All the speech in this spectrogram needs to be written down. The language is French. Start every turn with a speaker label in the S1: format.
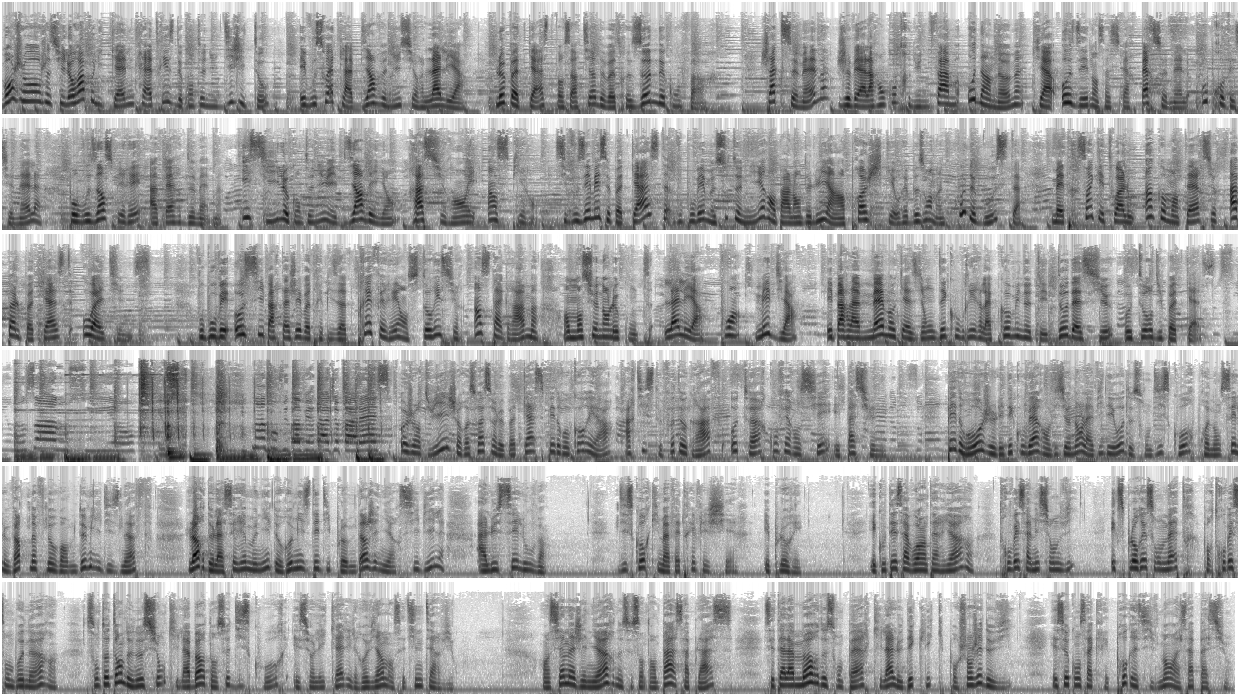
S1: Bonjour, je suis Laura Poliken, créatrice de contenus digitaux et vous souhaite la bienvenue sur l'Aléa, le podcast pour sortir de votre zone de confort. Chaque semaine, je vais à la rencontre d'une femme ou d'un homme qui a osé dans sa sphère personnelle ou professionnelle pour vous inspirer à faire de même. Ici, le contenu est bienveillant, rassurant et inspirant. Si vous aimez ce podcast, vous pouvez me soutenir en parlant de lui à un proche qui aurait besoin d'un coup de boost, mettre 5 étoiles ou un commentaire sur Apple Podcast ou iTunes. Vous pouvez aussi partager votre épisode préféré en story sur Instagram en mentionnant le compte lalea.media et par la même occasion découvrir la communauté d'audacieux autour du podcast. Aujourd'hui, je reçois sur le podcast Pedro Correa, artiste photographe, auteur, conférencier et passionné. Pedro, je l'ai découvert en visionnant la vidéo de son discours prononcé le 29 novembre 2019 lors de la cérémonie de remise des diplômes d'ingénieur civil à l'UC Louvain. Discours qui m'a fait réfléchir et pleurer. Écouter sa voix intérieure, trouver sa mission de vie, explorer son être pour trouver son bonheur, sont autant de notions qu'il aborde dans ce discours et sur lesquelles il revient dans cette interview. Ancien ingénieur, ne se sentant pas à sa place, c'est à la mort de son père qu'il a le déclic pour changer de vie et se consacrer progressivement à sa passion.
